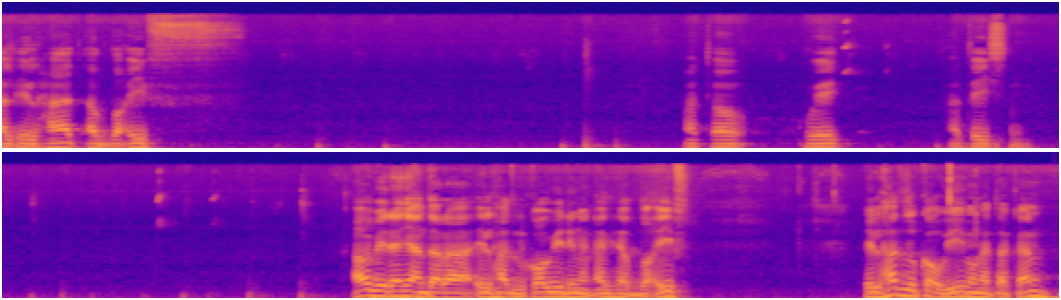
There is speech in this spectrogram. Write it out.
al-ilhad al-dhaif atau weak atheism. Apa bedanya antara ilhadul qawi dengan ilhad dhaif? Ilhadul qawi mengatakan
